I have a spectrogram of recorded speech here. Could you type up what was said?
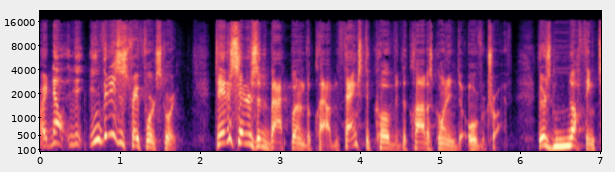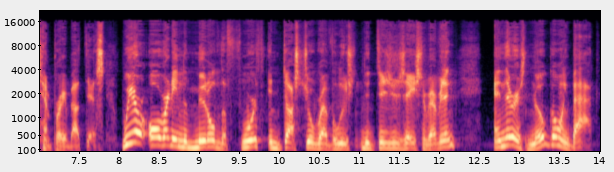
All right, now, NVIDIA is a straightforward story. Data centers are the backbone of the cloud, and thanks to COVID, the cloud has gone into overdrive. There's nothing temporary about this. We are already in the middle of the fourth industrial revolution, the digitization of everything, and there is no going back.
